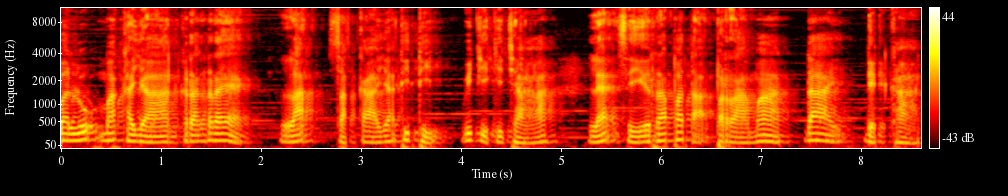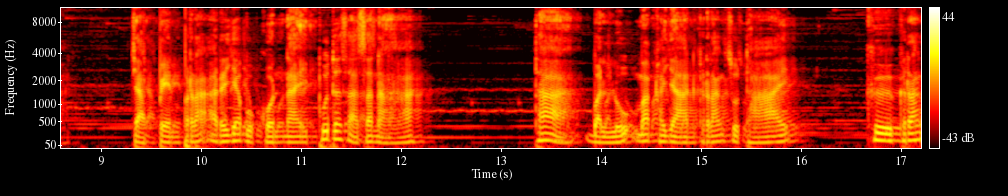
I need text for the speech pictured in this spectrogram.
บรรลุมรรคญาณครั้งแรก ละสักกายทิฏฐิ วิจิกิจฉา และสีรพตะปรามาตได้เด็ดขาด จัดเป็นพระอริยบุคคลในพุทธศาสนา ถ้าบรรลุมรรคญาณครั้งสุดท้าย คือครั้ง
